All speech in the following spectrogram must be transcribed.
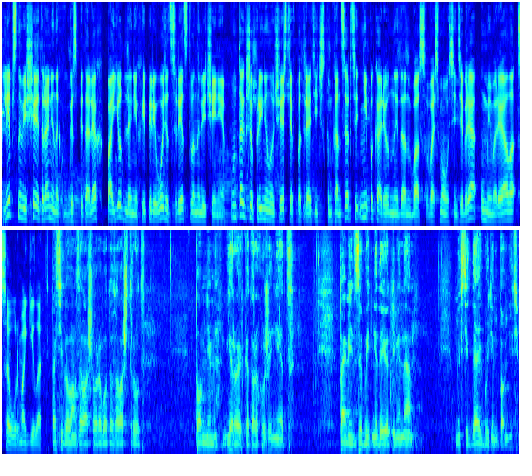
Лепс навещает раненых в госпиталях, поет для них и переводит средства на лечение. Он также принял участие в патриотическом концерте «Непокоренный Донбасс» 8 сентября у мемориала «Саур-могила». Спасибо вам за вашу работу, за ваш труд. Помним героев, которых уже нет. Память забыть не дает имена мы всегда их будем помнить.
